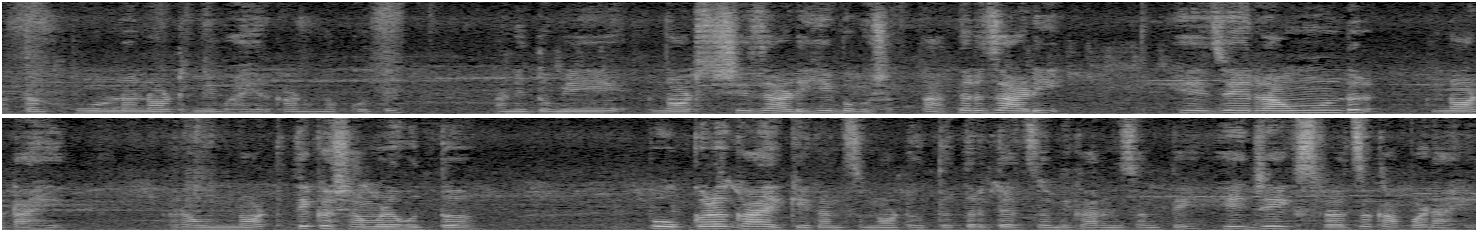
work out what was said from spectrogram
आता पूर्ण नॉट मी बाहेर काढून ते. आणि तुम्ही नॉट्सची जाडीही बघू शकता. तर जाडी हे जे राऊंड नॉट आहे राऊंड नॉट ते कशामुळे होतं? पोकळ का एकेकांचं नॉट होतं? तर त्याचं मी कारण सांगते. हे जे एक्स्ट्राचं कापड आहे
